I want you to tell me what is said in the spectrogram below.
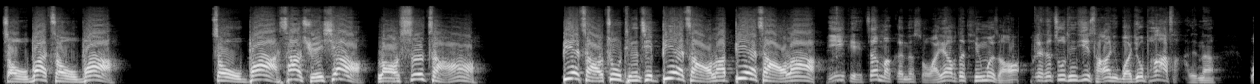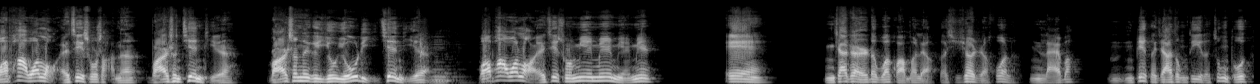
走吧，走吧，走吧，上学校，老师找，别找助听器，别找了，别找了。你得这么跟他说话，要不他听不着。我给他助听器藏，我就怕咋的呢？我怕我姥爷这时候啥呢？玩上间谍，玩上那个有有理间谍。我怕我姥爷这时候咩咩咩咩。哎，你家这儿子我管不了，搁学校惹祸了，你来吧。嗯，你别搁家种地了，种多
